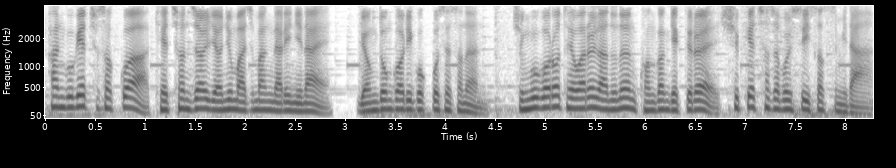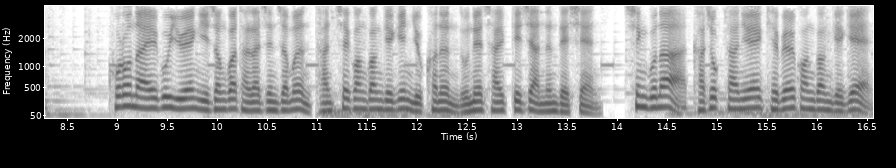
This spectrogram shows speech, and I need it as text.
한국의 추석과 개천절 연휴 마지막 날인 이날 명동 거리 곳곳에서는 중국어로 대화를 나누는 관광객들을 쉽게 찾아볼 수 있었습니다. 코로나19 유행 이전과 달라진 점은 단체 관광객인 유커는 눈에 잘 띄지 않는 대신 친구나 가족 단위의 개별 관광객의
